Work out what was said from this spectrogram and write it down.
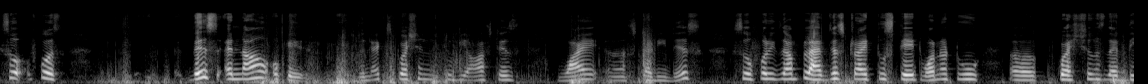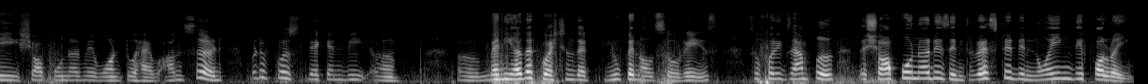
So, of course, this and now okay the next question to be asked is why uh, study this. So, for example, I have just tried to state one or two uh, questions that the shop owner may want to have answered, but of course, there can be uh, uh many other questions that you can also raise. So, for example, the shop owner is interested in knowing the following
